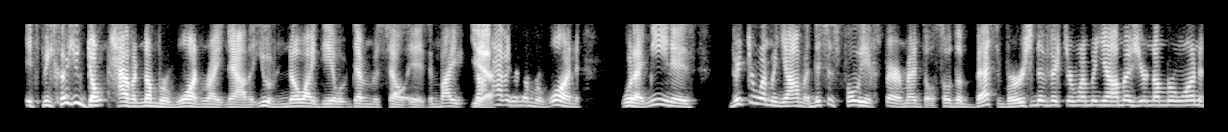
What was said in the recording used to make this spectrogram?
It's because you don't have a number one right now that you have no idea what Devin Vassell is. And by Yeah. not having a number one, what I mean is Victor Wembanyama, this is fully experimental. So the best version of Victor Wembanyama is your number one.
